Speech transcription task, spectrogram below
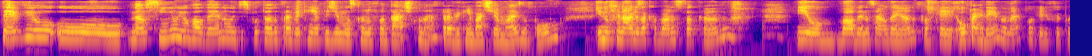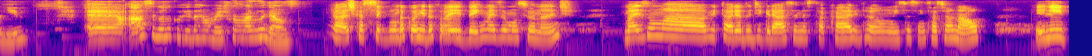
teve o, o Nelsinho e o Valdeno disputando para ver quem ia pedir música no Fantástico, né? Para ver quem batia mais no povo. E no final eles acabaram se tocando. E o Valdeno saiu ganhando, porque. ou perdendo, né? Porque ele foi punido. É, a segunda corrida realmente foi mais legal. Eu acho que a segunda corrida foi bem mais emocionante. Mais uma vitória do de graça nesse Stock então isso é sensacional. Ele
